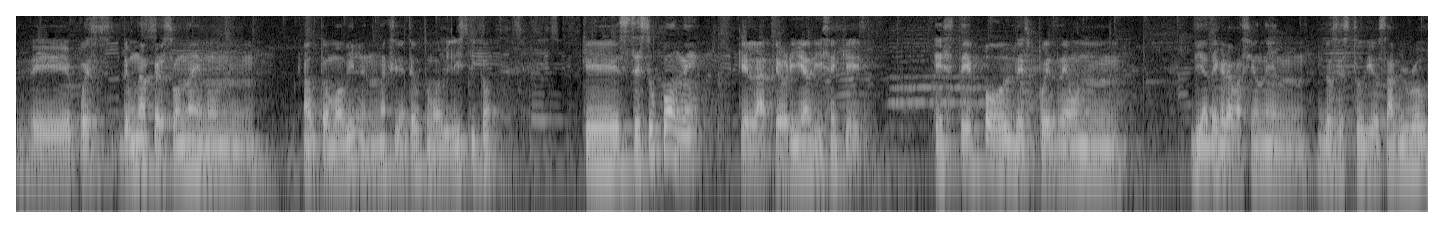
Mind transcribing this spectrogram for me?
de pues de una persona en un automóvil, en un accidente automovilístico, que se supone que la teoría dice que este Paul después de un día de grabación en los estudios Abbey Road,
